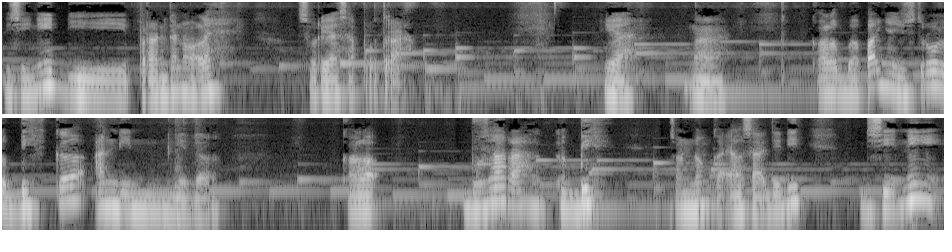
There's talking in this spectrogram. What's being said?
Di sini diperankan oleh Surya Saputra. Ya, nah kalau bapaknya justru lebih ke Andin gitu. Kalau Bu Sarah lebih condong ke Elsa. Jadi di sini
